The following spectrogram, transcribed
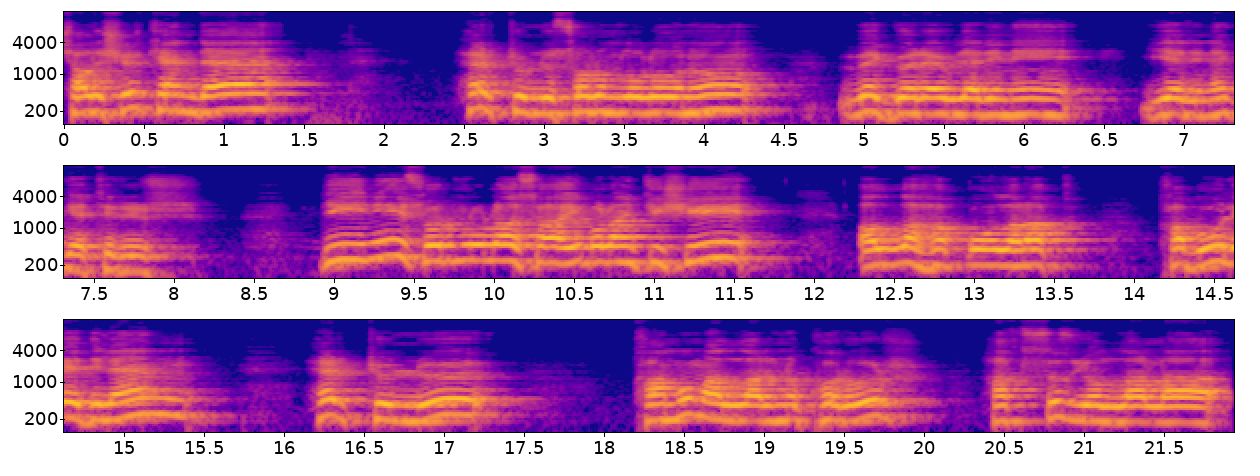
çalışırken de her türlü sorumluluğunu ve görevlerini yerine getirir. Dini sorumluluğa sahip olan kişi Allah hakkı olarak kabul edilen her türlü kamu mallarını korur, haksız yollarla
